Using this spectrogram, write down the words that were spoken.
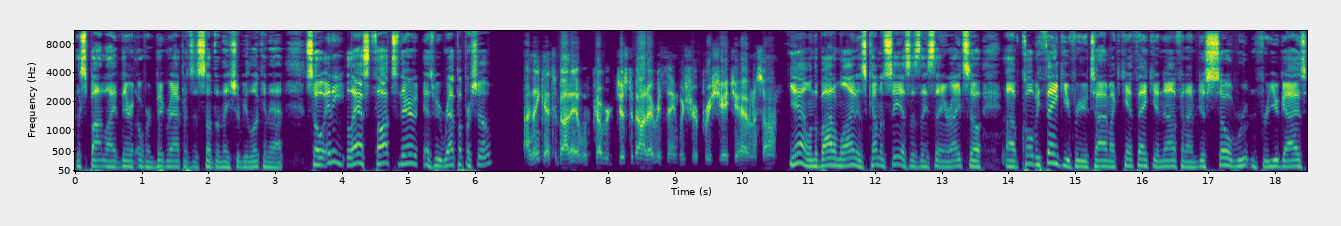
the spotlight there over in Big Rapids is something they should be looking at. So any last thoughts there as we wrap up our show? I think that's about it. We've covered just about everything. We sure appreciate you having us on. Yeah, when the bottom line is come and see us, as they say, right? So, uh, Colby, thank you for your time. I can't thank you enough, and I'm just so rooting for you guys.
